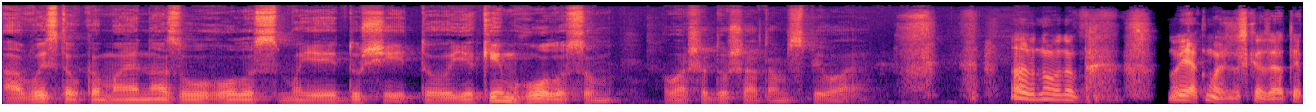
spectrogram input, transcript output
а виставка має назву Голос моєї душі. То яким голосом ваша душа там співає? Ну, ну, ну, ну як можна сказати,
